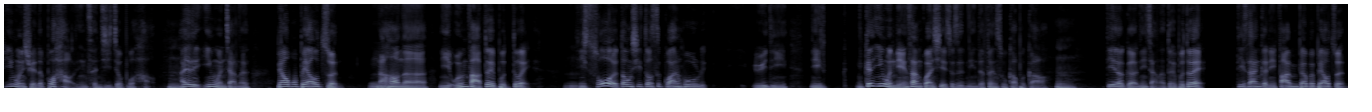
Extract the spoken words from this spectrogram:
英文学的不好，你成绩就不好。嗯、还有英文讲的标不标准，嗯、然后呢，你文法对不对？嗯、你所有的东西都是关乎于你，你你跟英文连上关系就是你的分数高不高？嗯。第二个，你讲的对不对？第三个，你发音标不标准？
